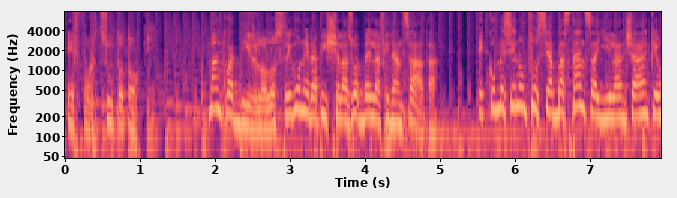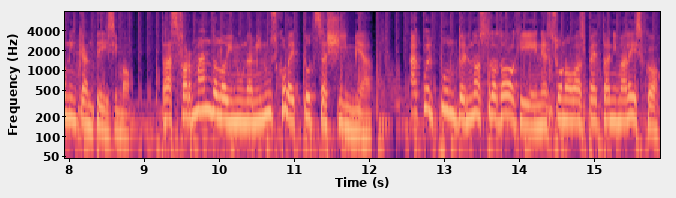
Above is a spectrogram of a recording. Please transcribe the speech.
e forzuto Toki. Manco a dirlo, lo stregone rapisce la sua bella fidanzata e come se non fosse abbastanza gli lancia anche un incantesimo, trasformandolo in una minuscola e tozza scimmia, a quel punto il nostro Toki, nel suo nuovo aspetto animalesco,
